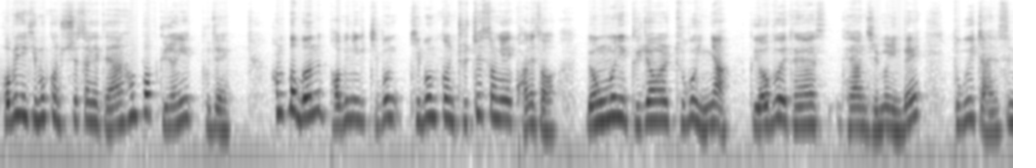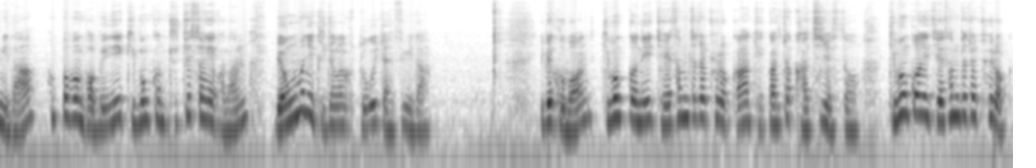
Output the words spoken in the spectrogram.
법인의 기본권 주체성에 대한 헌법 규정이 부재. 헌법은 법인의 기본 기본권 주체성에 관해서 명문이 규정을 두고 있냐 그 여부에 대한, 대한 질문인데 두고 있지 않습니다. 헌법은 법인이 기본권 주체성에 관한 명문이 규정을 두고 있지 않습니다. 209번 기본권이 제3자적 효력과 객관적 가치 질서 기본권이 제3자적 효력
